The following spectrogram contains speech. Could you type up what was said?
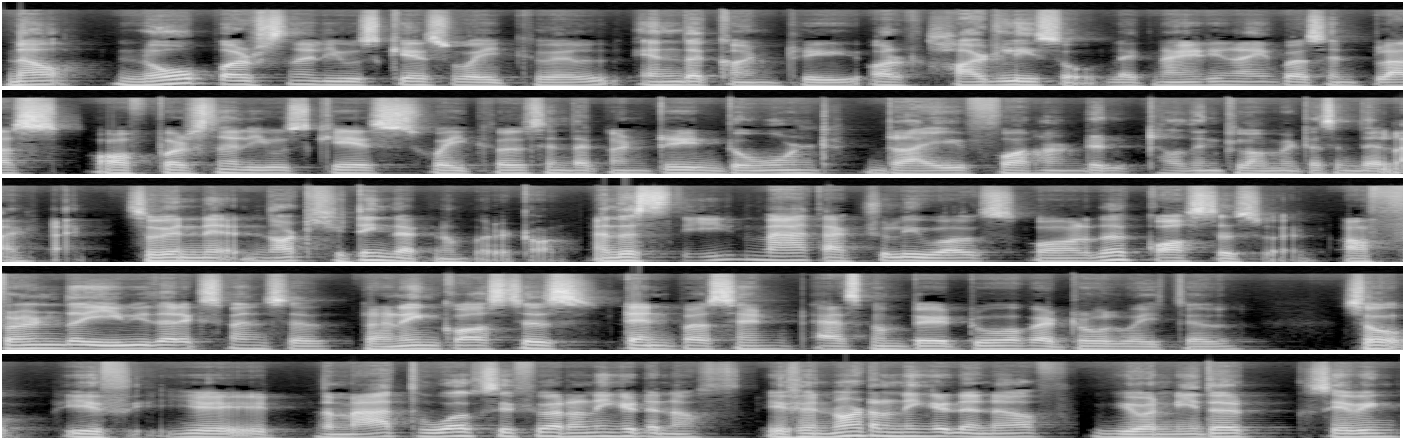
Now, no personal use case vehicle in the country, or hardly so, like 99% plus of personal use case vehicles in the country don't drive for 100,000 kilometers in their lifetime. So we're not hitting that number at all. And the same math actually works for the cost as well. Upfront, the EVs are expensive. Running cost is 10% as compared to a petrol vehicle. So if it, the math works if you are running it enough. If you're not running it enough, you are neither saving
